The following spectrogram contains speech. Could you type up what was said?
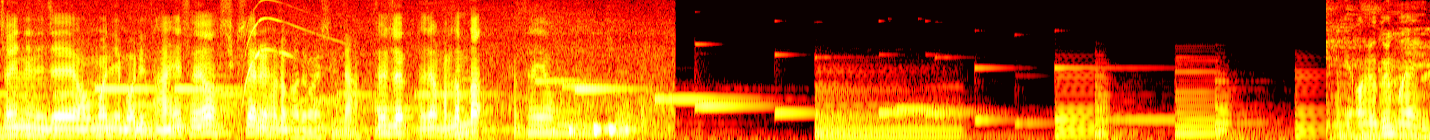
저희는 이제 어머니 머리 다 해서요 식사를 하러 가도록 하겠습니다. 선생님 다시 한번 감사합니다. 감사해요. 이게 얼굴 모양이네.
